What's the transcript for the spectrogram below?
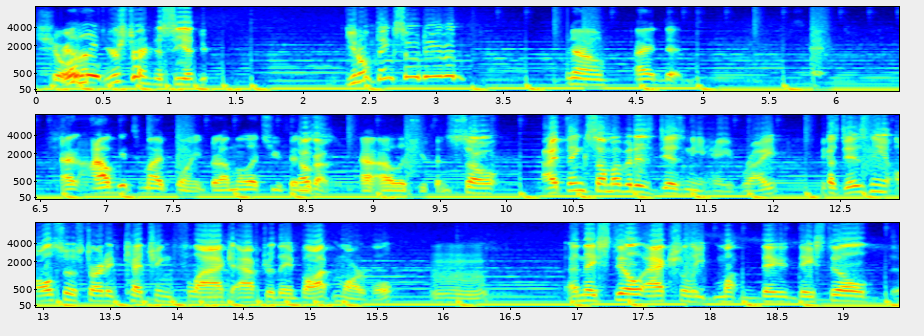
Sure. Really? You're starting to see it. You don't think so, David? No, I. I'll get to my point, but I'm gonna let you finish. Okay. I- I'll let you finish. So I think some of it is Disney hate, right? Because Disney also started catching flack after they bought Marvel, hmm and they still actually they they still uh,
